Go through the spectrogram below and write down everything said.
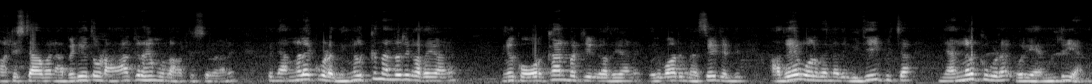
ആർട്ടിസ്റ്റ് ആവാൻ അഭിനയത്തോട് ആഗ്രഹമുള്ള ആർട്ടിസ്റ്റുകളാണ്. ഇപ്പം ഞങ്ങളെ കൂടെ നിങ്ങൾക്ക് നല്ലൊരു കഥയാണ്. നിങ്ങൾക്ക് ഓർക്കാൻ പറ്റിയൊരു കഥയാണ്. ഒരുപാട് മെസ്സേജ് ഉണ്ട്. അതേപോലെ തന്നെ അത് വിജയിപ്പിച്ച ഞങ്ങൾക്ക് കൂടെ ഒരു എൻട്രിയാണ്.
